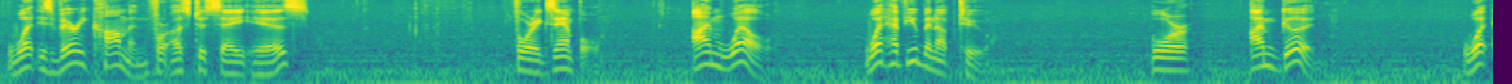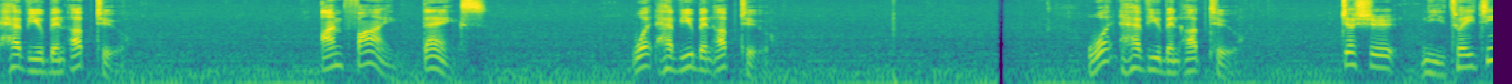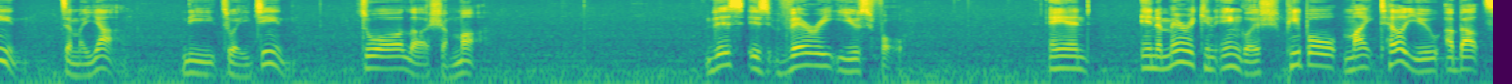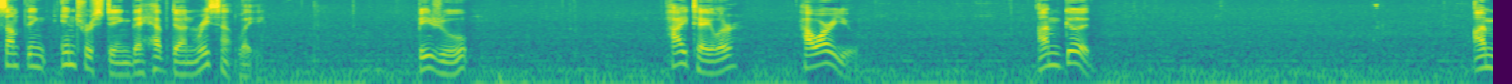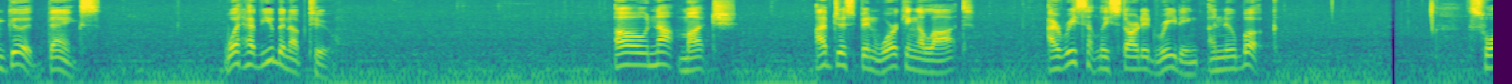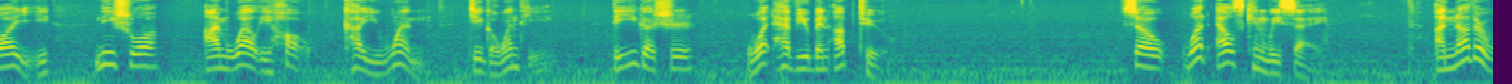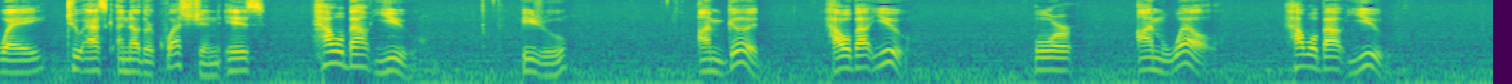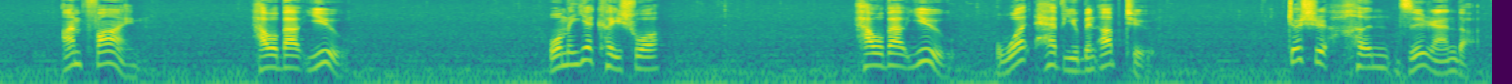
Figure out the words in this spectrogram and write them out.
What is very common for us to say is, for example, I'm well. What have you been up to? Or, I'm good. What have you been up to? I'm fine, thanks. What have you been up to? What have you been up to? 这是你最近怎么样？你最近做了什么 ？This is very useful. And in American English, people might tell you about something interesting they have done recently. 比如, Hi Taylor, how are you? I'm good. I'm good, thanks. What have you been up to? Oh, not much. I've just been working a lot. I recently started reading a new book. 所以你说 I'm well 以后可以问几个问题。第一个是 What have you been up to? So, what else can we say? Another way to ask another question is How about you? 比如 I'm good. How about you? Or I'm well. How about you? I'm fine. How about you? 我们也可以说 How about you? What have you been up to? 这是很自然的.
